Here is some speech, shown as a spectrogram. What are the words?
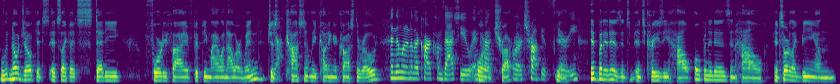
no joke it's it's like a steady 45 50 mile an hour wind just Yeah. constantly cutting across the road. And then when another car comes at you and Or a truck. or a truck, it's scary Yeah. It but it is it's it's crazy how open it is and how it's sort of like being on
